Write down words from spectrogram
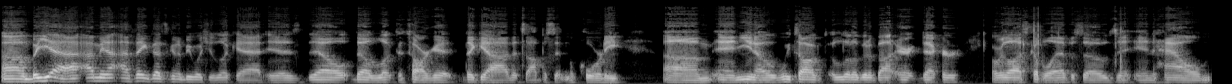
Um, but yeah, I mean, I think that's going to be what you look at is they'll they'll look to target the guy that's opposite McCourty. Um, and you know, we talked a little bit about Eric Decker over the last couple of episodes and, and how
